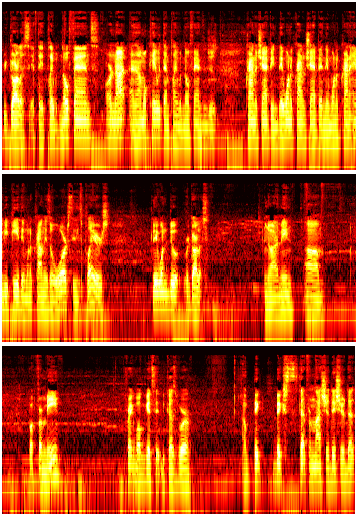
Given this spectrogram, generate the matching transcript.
regardless if they play with no fans or not. And I'm okay with them playing with no fans and just crown a champion. They want to crown a champion. They want to crown an MVP. They want to crown these awards to these players. They want to do it regardless. You know what I mean? Um, but for me, Frank Vogel gets it because we're a big, big step from last year. This year, that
